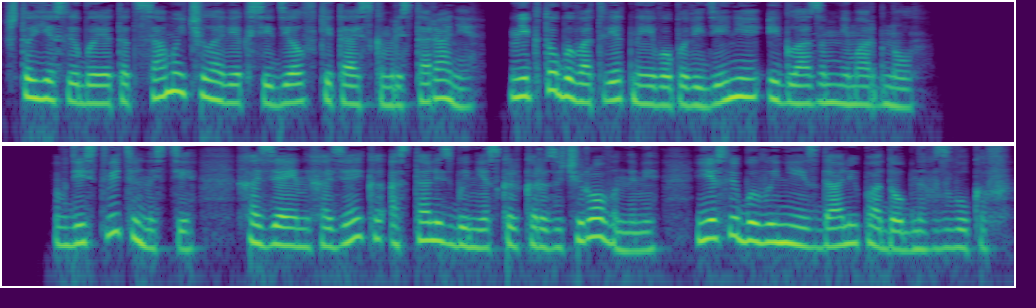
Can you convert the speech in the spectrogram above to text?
что если бы этот самый человек сидел в китайском ресторане, никто бы в ответ на его поведение и глазом не моргнул. В действительности, хозяин и хозяйка остались бы несколько разочарованными, если бы вы не издали подобных звуков.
